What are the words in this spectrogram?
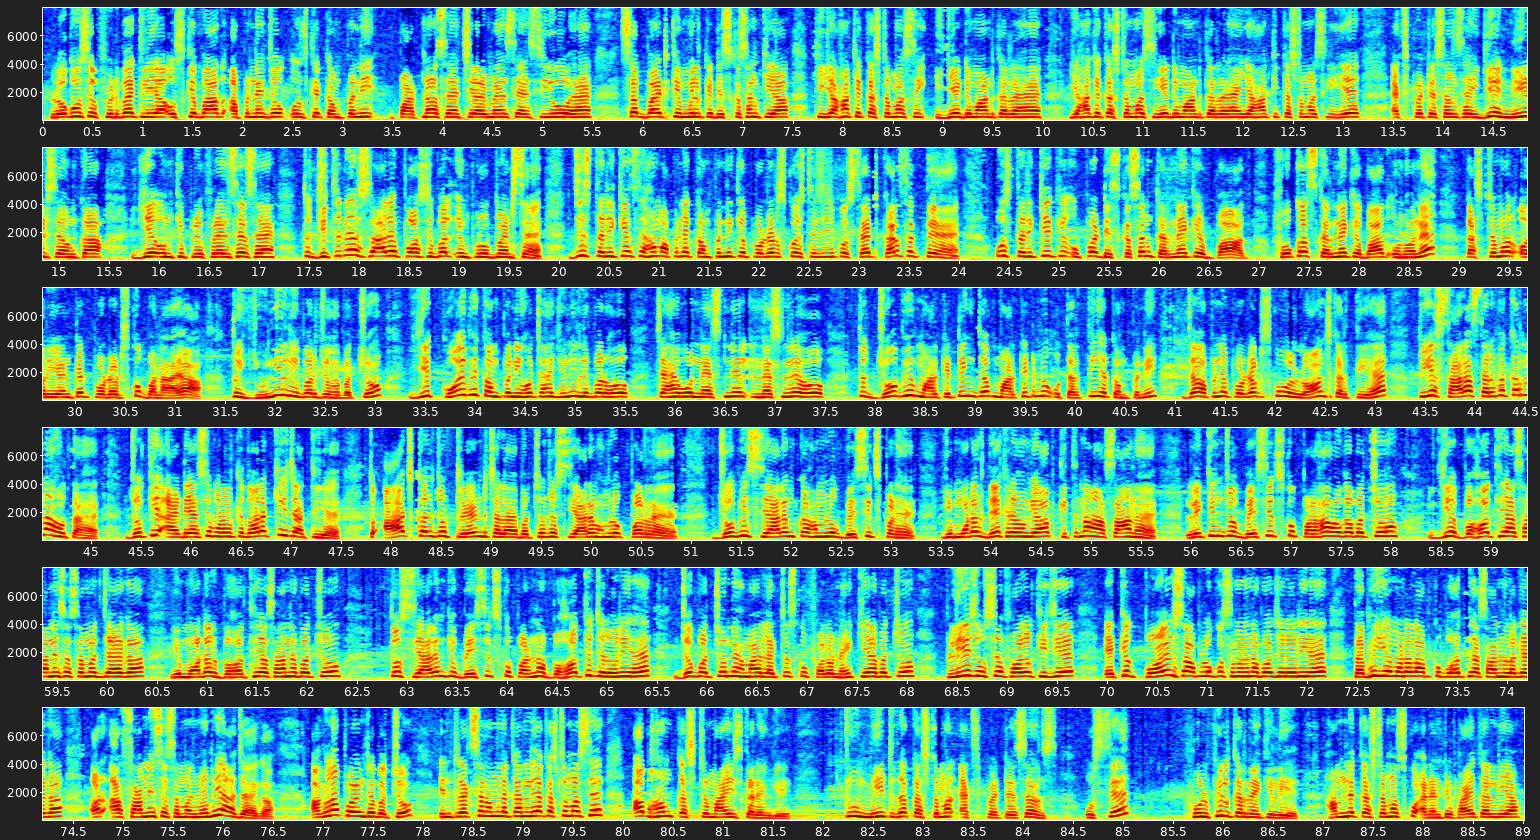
लोगों से फीडबैक लिया। उसके बाद अपने जो उसके कंपनी पार्टनर्स हैं चेयरमैन हैं सी हैं, सब बैठ के मिल के डिस्कशन किया कि यहाँ के कस्टमर्स ये डिमांड कर रहे हैं, यहाँ के कस्टमर्स ये डिमांड कर रहे हैं, यहाँ के कस्टमर्स की ये एक्सपेक्टेशंस हैं, ये नीड्स हैं उनका, ये उनकी प्रेफरेंसेस हैं। तो जितने सारे पॉसिबल इम्प्रूवमेंट्स हैं, जिस तरीके से हम अपने कंपनी के प्रोडक्ट्स को स्ट्रेटजी को सेट कर सकते हैं, उस तरीके के ऊपर डिस्कशन करने के बाद फोकस करने के बाद उन्होंने कस्टमर ओरिएंटेड प्रोडक्ट्स को बनाया। तो यूनिलीवर जो है बच्चों, ये कोई भी कंपनी हो, चाहे यूनिलीवर हो, चाहे वो नेशनल नेस्ले हो तो जो भी मार्केटिंग जब मार्केट में उतरती है कंपनी जब अपने प्रोडक्ट्स को वो लॉन्च करती है तो ये सारा सर्वे करना होता है, जो कि आई मॉडल के द्वारा की जाती है। तो आजकल जो ट्रेंड चला है बच्चों, जो सीआरएम हम लोग पढ़ रहे हैं जो भी सीआरएम का हम लोग बेसिक्स पढ़े, ये मॉडल देख रहे होंगे आप कितना आसान है। लेकिन जो बेसिक्स को पढ़ा होगा बच्चों, ये बहुत ही आसानी से समझ जाएगा। ये मॉडल बहुत ही आसान है बच्चों। तो सीआरएम के बेसिक्स को पढ़ना बहुत ही ज़रूरी है। जो बच्चों ने हमारे लेक्चर्स को फॉलो नहीं किया है बच्चों प्लीज़ उससे फॉलो कीजिए। एक एक पॉइंट्स आप लोग को समझना बहुत ज़रूरी है, तभी ये मॉडल आपको बहुत ही आसान लगेगा और आसानी से समझ में भी आ जाएगा। अगला पॉइंट है बच्चों इंटरेक्शन हमने कर लिया कस्टमर से, अब हम कस्टमाइज करेंगे to meet the customer expectations उससे फुलफिल करने के लिए। हमने कस्टमर्स को आइडेंटिफाई कर लिया।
